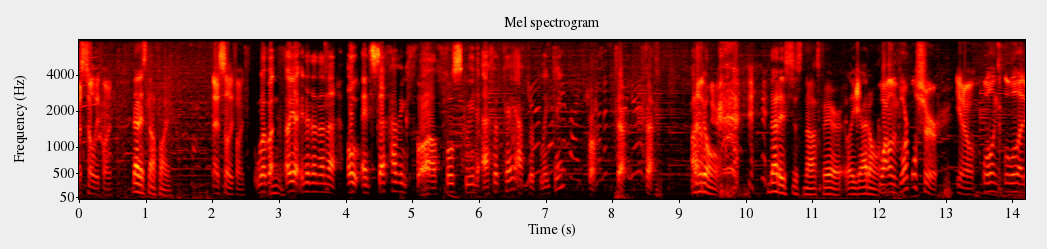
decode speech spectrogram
it's totally fine. That is not fine. That's totally fine. What about? Oh yeah, no, no, no, no. Oh, and Steph having uh, full screen FFK after blinking. Fair, fair, fair. I don't. That is just not fair. Like I don't. While in Vorpal, sure. You know, we'll we'll let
